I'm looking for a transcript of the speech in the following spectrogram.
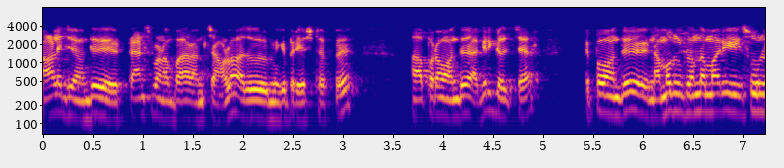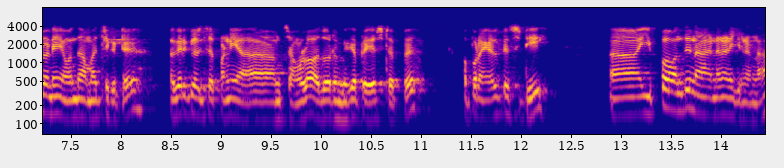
நாலேஜை வந்து ட்ரான்ஸ்ஃபர் பண்ண ஆரம்பிச்சாங்களோ அது ஒரு மிகப்பெரிய ஸ்டெப்பு அப்புறம் வந்து அக்ரிகல்ச்சர் எப்போ வந்து நமக்கு தகுந்த மாதிரி சூழ்நிலையை வந்து அமைச்சிக்கிட்டு அக்ரிகல்ச்சர் பண்ணி ஆரம்பிச்சாங்களோ அது ஒரு மிகப்பெரிய ஸ்டெப்பு அப்புறம் எலக்ட்ரிசிட்டி இப்போ வந்து நான் என்ன நினைக்கிறேன்னா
